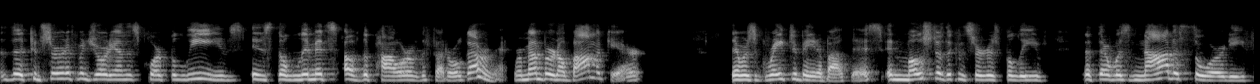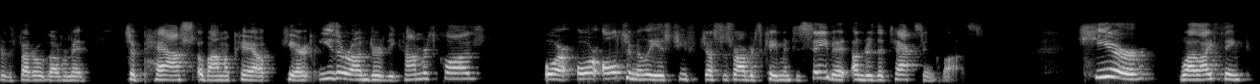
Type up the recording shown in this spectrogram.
the conservative majority on this court believes is the limits of the power of the federal government remember in obamacare there was a great debate about this and most of the conservatives believe that there was not authority for the federal government to pass Obamacare care either under the Commerce Clause or, or ultimately, as Chief Justice Roberts came in to save it, under the Taxing Clause. Here, while I think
